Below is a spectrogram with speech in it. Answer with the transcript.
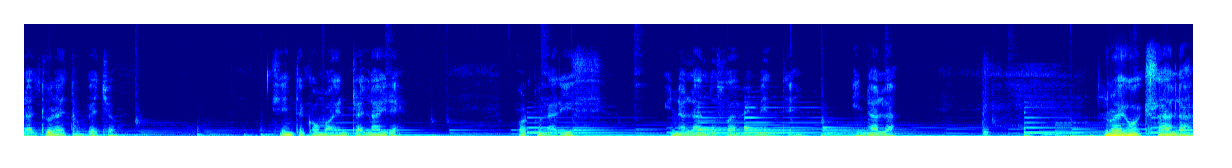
la altura de tu pecho. Siente cómo entra el aire por tu nariz, inhalando suavemente. Inhala. Luego exhala,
